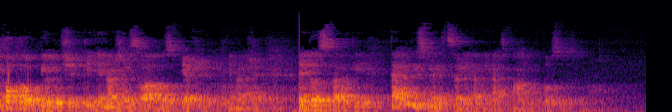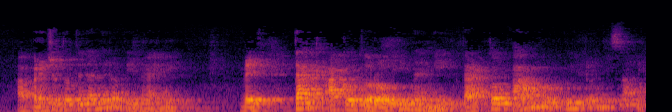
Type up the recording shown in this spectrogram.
pochopil všetky tie naše slabosti a všetky tie naše nedostatky, tak by sme chceli, aby nás Pán Boh posudzoval. A prečo to teda nerobíme aj my? Veď tak, ako to robíme my, tak to Pán Boh bude robiť s nami.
